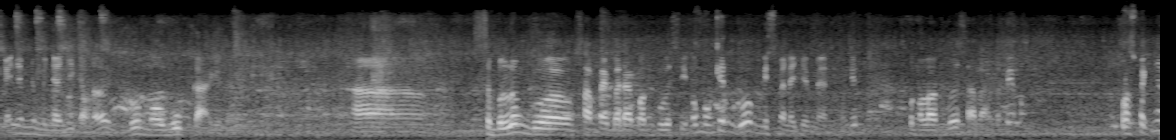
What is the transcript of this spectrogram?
kayaknya ini menjanjikan lalu gue mau buka gitu. Ah, sebelum gue sampai pada konklusi oh mungkin gue mismanagement mungkin pengelolaan gue salah. Tapi emang prospeknya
